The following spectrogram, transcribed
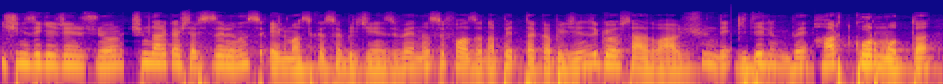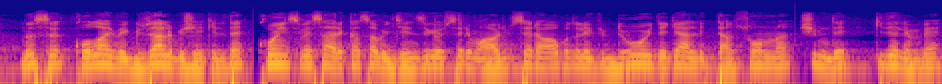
işinize geleceğini düşünüyorum. Şimdi arkadaşlar sizlere nasıl elmas kasabileceğinizi ve nasıl fazladan pet takabileceğinizi gösterdim abi. Şimdi gidelim ve hardcore modda nasıl kolay ve güzel bir şekilde coins vesaire kasabileceğinizi göstereyim abicim. Selamünaleyküm. Duvo'yu geldikten sonra şimdi gidelim ve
